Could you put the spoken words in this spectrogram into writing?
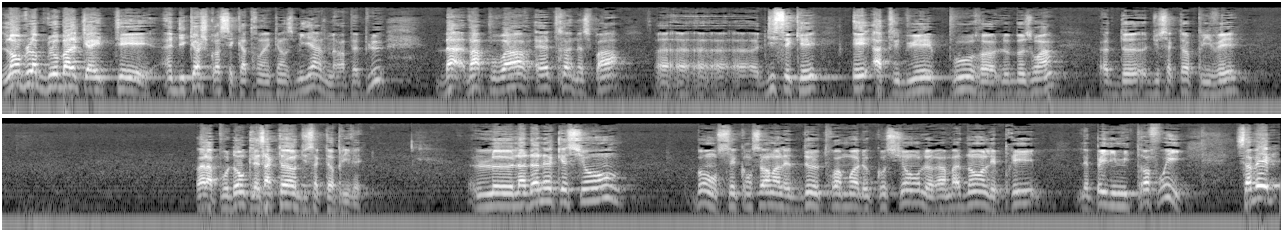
l'enveloppe globale qui a été indiquée, je crois c'est 95 milliards, je ne me rappelle plus, bah, va pouvoir être, n'est-ce pas, disséqué et attribué pour le besoin du secteur privé. Voilà, pour donc les acteurs du secteur privé. la dernière question, bon, c'est concernant les deux, trois mois de caution, le ramadan, les prix, les pays limitrophes, oui. Vous savez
